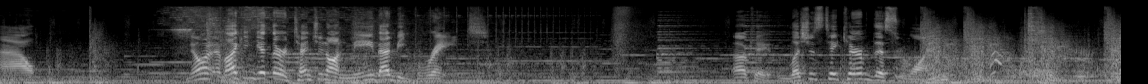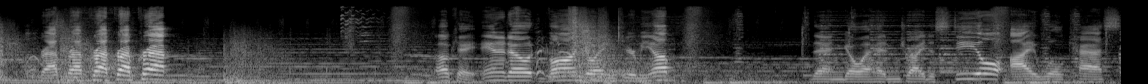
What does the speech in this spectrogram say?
Ow. You know what? If I can get their attention on me, that'd be great. Okay, let's just take care of this one. Crap, crap, crap, crap, crap! Okay, antidote. Vaan, go ahead and cure me up. Then go ahead and try to steal. I will cast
